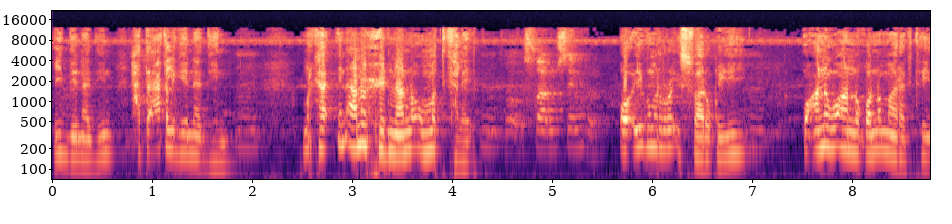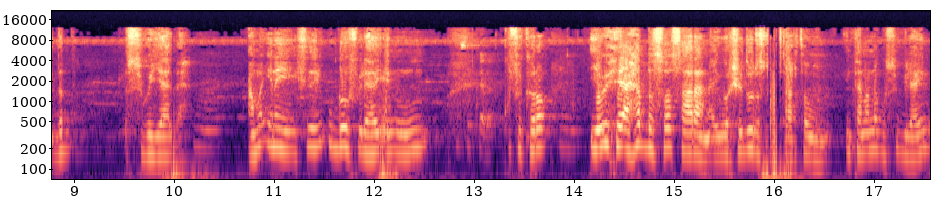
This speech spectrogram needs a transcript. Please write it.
ciiddeenaa dihin xataa caqligeenaa dihin. Marka in aanu xidhnaano ummad kale oo iyagu mar hore isfaaruqiyey oo annagu aan noqono maaragtay dad sugayaal ah. Ama inay siday u dhoofi lahaayeen uun ku fikiro. iyo wixii ay hadda soo saaraan ay warshadooda soo saarto uun. Intaan annagu sugi lahayn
